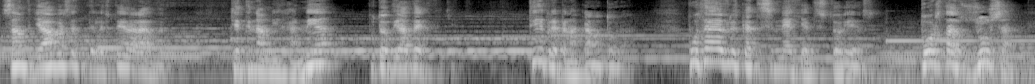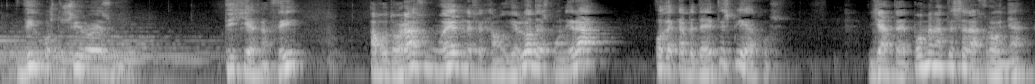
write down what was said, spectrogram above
σαν διάβασα την τελευταία ράδα και την αμηχανία που το διαδέχθηκε. Τι έπρεπε να κάνω τώρα; Πού θα έβρισκα τη συνέχεια της ιστορίας; Πώς θα ζούσα δίχως τους ήρωές μου; Τι είχε χαθεί. Από το ράφι μου έγνεφε χαμογελώντας πονηρά ο 15ετής πλοίαρχος. Για τα επόμενα τέσσερα χρόνια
